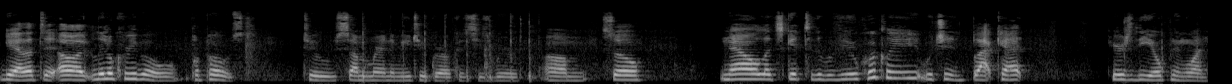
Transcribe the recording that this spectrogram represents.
Yeah, that's it. Uh, Little Kuriboh proposed to some random YouTube girl because he's weird. Um, so now let's get to the review quickly, which is Black Cat. Here's the opening one.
